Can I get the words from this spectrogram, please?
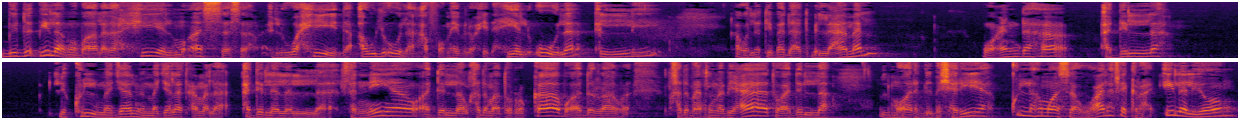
بلا مبالغة هي المؤسسة الوحيدة أو الأولى عفوا ما هي بالوحيدة هي الأولى اللي أو التي بدأت بالعمل وعندها أدلة لكل مجال من مجالات عملها. أدلة الفنية وأدلة الخدمات الركاب وأدلة الخدمات المبيعات وأدلة الموارد البشرية كلها مؤسسة وعلى فكرة إلى اليوم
